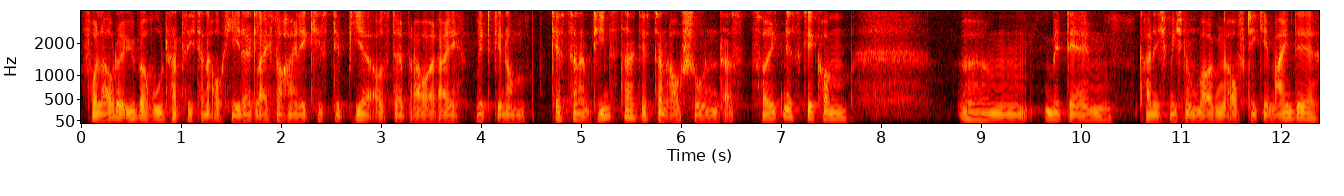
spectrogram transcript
Vor lauter Überhut hat sich dann auch jeder gleich noch eine Kiste Bier aus der Brauerei mitgenommen. Gestern am Dienstag ist dann auch schon das Zeugnis gekommen. Ähm, mit dem kann ich mich nun morgen auf die Gemeinde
